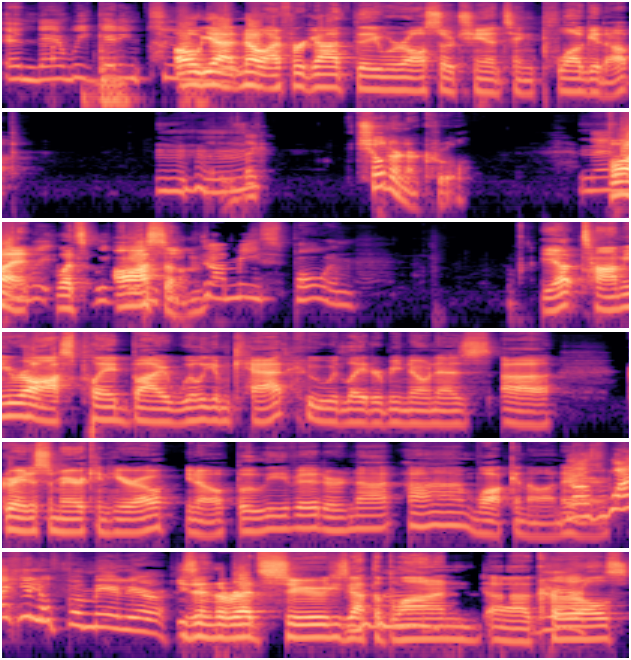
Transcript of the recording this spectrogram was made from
And then we get into. oh yeah no i forgot they were also chanting plug it up Mhm. like children are cruel but we- what's we awesome Tommy's poem. Yep, Tommy Ross, played by William Katt, who would later be known as uh, Greatest American Hero. You know, believe it or not, I'm walking on air. That's why he looked familiar. He's in the red suit. He's got the Mhm. blonde uh, curls.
